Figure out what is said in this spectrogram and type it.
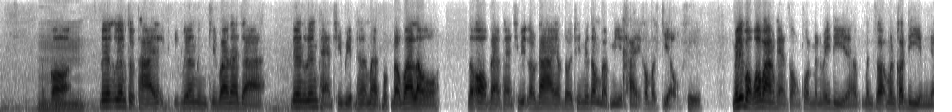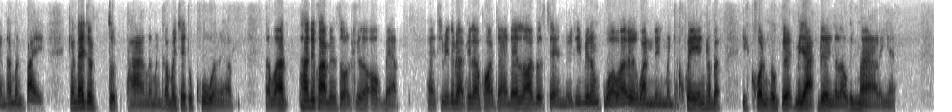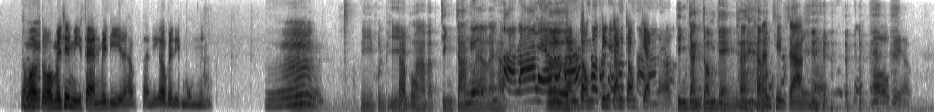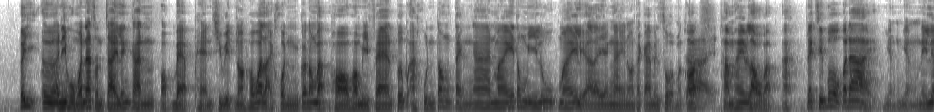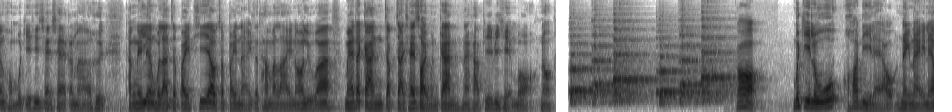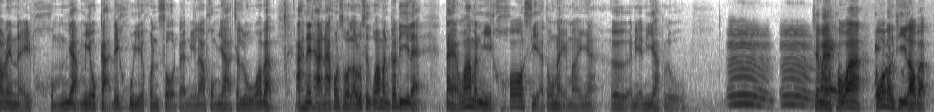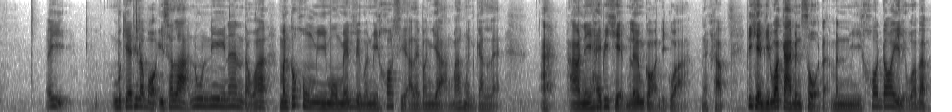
แล้วก็อืมเรื่องเรื่องสุดท้ายอีกอีกเรื่องหนึ่งคิดว่าน่าจะเรื่องเรื่องแผนชีวิตนะแบบแบบว่าเราเราออกแบบแผนชีวิตเราได้ครับโดยที่ไม่ต้องแบบมีใครเข้ามาเกี่ยวคือ ไม่ได้บอกว่าวางแผนสองคนมันไม่ดีนะครับ มันก็มันก็ดีเหมือนกันถ้ามันไปกันได้จนสุดทางแต่มันก็ไม่ใช่ทุกคู่นะครับ แต่ว่าถ้าด้วยความเป็นโสดคือเราออกแบบแผนชีวิตในแบบที่เราพอใจได้ร้อยเปอร์เซ็นโดยที่ไม่ต้องกลัวว่าเออวันหนึ่งมันจะเคว้งถ้าแบบอีกคนเขาเกิดไม่อยากเดินกับเราขึ้นมาอะไรเงี้ยแต่ว่าอืมแต่ว่าไม่ใช่มีแฟนไม่ดีนะครับ แต่นี่ก็เป็นอีกมุมหนึ่งอืมนี่คุณพีครับผมมาแบบจริงจังมีแล้วนะครับสาระแล้วเออนะคะจริงจังจอมเขาจริงจังจอมให้แก่นสาระนะครับจริงจังจอมแก่งใช่ครับนั่นชินจัง อ๋อโอเคครับ เฮ้ยเอออันนี้ผมว่าน่าสนใจเรื่องการออกแบบแผนชีวิตเนาะเพราะว่าหลายคนก็ต้องแบบพอพอมีแฟนปุ๊บอะคุณต้องแต่งงานไหมต้องมีลูกไหมหรืออะไรยังไงเนาะแต่การเป็นโสดมันก็ใช่ ทำให้เราแบบอะ flexible ก็ได้อย่างอย่างในเรื่องของเมื่อกี้ที่แชร์แชร์กันมาก็คือ ทั้งในเรื่องเวลาจะไปเที่ยวจะไปไหนจะทำอะไรเนาะหรือว่าแม้แต่การจับจ่ายใช้สอยเหมือนกันนะครับที่พี่เขมบอกเนาะ ก็ เมื่อกี้รู้ข้อดีแล้วไหนๆแล้วไหนๆผมอยากมีโอกาสได้คุยกับคนโสดแบบนี้แล้ว ผมอยากจะรู้ว่าแบบอะในฐานะคนโสดเรารู้สึกว่ามันก็ดีแหละ แต่ว่ามันมีข้อเสียตรงไหนไหมอะเออ อันนี้อันนี้อยากรู้ อืมอืมใช่ไหมโอคเพราะว่าเพราะว่าบางทีเราแบบ เอ้ยเมื่อกี้ที่เราบอกอิสระนู่นนี่นั่น แต่ว่ามันก็คงมีโมเมนต์หรือมันมีข้อเสียอะไรบางอย่างบ้างเหมือนกันแหละอะอันนี้ให้พี่เข็มเริ่มก่อนดีกว่า นะครับพี่เข็มคิดว่าการเป็นโสดอะมันมีข้อด้อยหรือว่าแบบ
